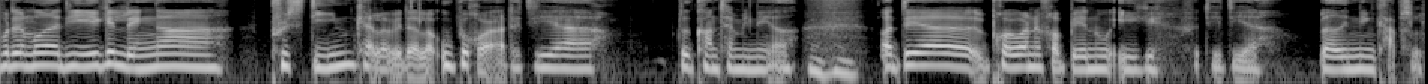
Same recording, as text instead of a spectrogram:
på den måde er de ikke længere pristine, kalder vi det, eller uberørte. De er blevet kontamineret. Mm-hmm. Og det er prøverne fra Bennu ikke, fordi de har været inde i en kapsel.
